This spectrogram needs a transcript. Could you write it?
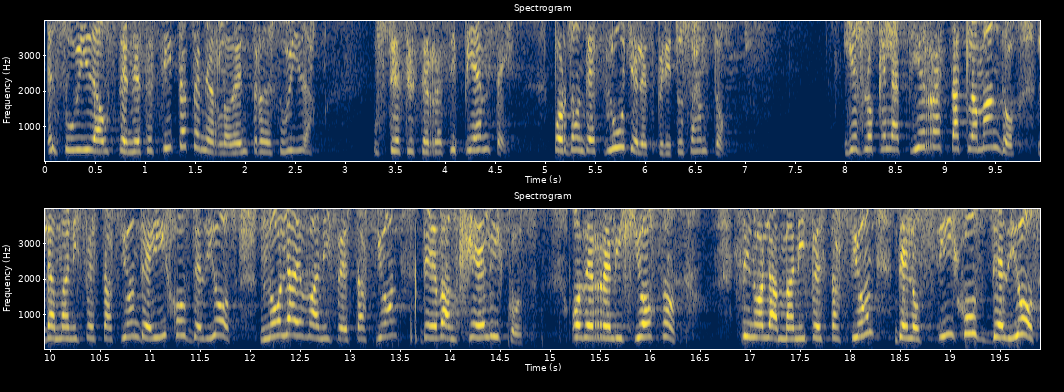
en su vida, usted necesita tenerlo dentro de su vida. Usted es ese recipiente por donde fluye el Espíritu Santo. Y es lo que la tierra está clamando, la manifestación de hijos de Dios, no la manifestación de evangélicos o de religiosos, sino la manifestación de los hijos de Dios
